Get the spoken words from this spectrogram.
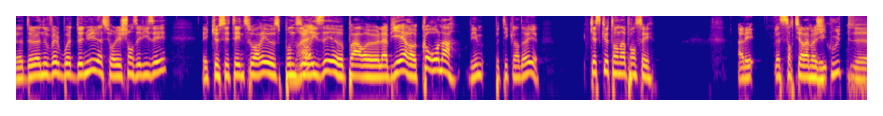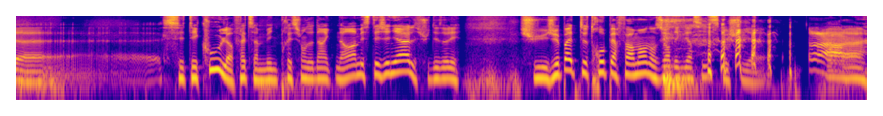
euh, de la nouvelle boîte de nuit là sur les Champs Élysées et que c'était une soirée euh, sponsorisée euh, par euh, la bière Corona. Bim, petit clin d'œil. Qu'est-ce que t'en as pensé? Allez, laisse sortir la magie. Écoute, euh, c'était cool. En fait, ça me met une pression de dingue. Non, mais c'était génial. Je suis désolé. Je suis, je vais pas être trop performant dans ce genre d'exercice que je suis. euh, là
